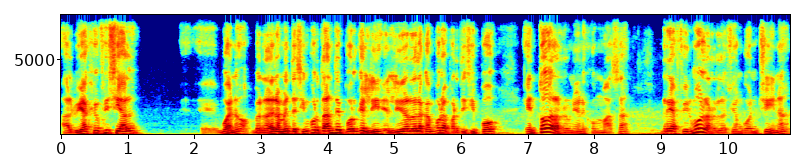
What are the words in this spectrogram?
al viaje oficial, eh, bueno, verdaderamente es importante porque el, el, líder de la Cámpora participó en todas las reuniones con Massa, reafirmó la relación con China,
